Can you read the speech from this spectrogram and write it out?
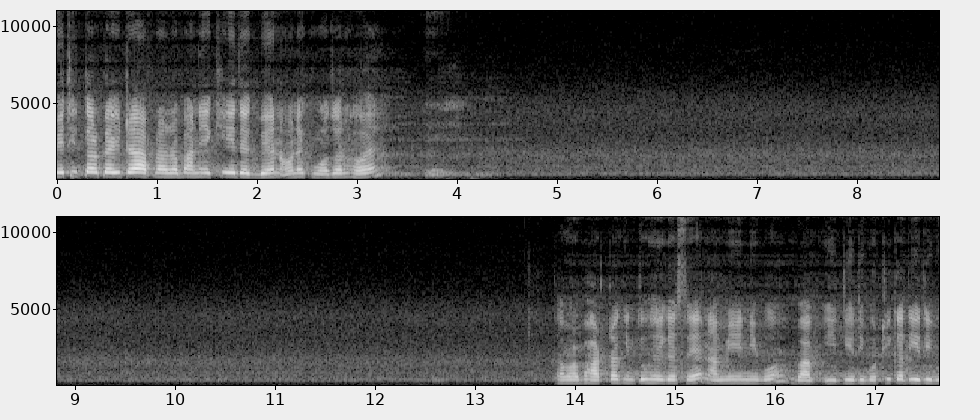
মেথির তরকারিটা আপনারা বানিয়ে খেয়ে দেখবেন, অনেক মজার হয়। আমার ভাতটা কিন্তু হয়ে গেছে, নামিয়ে নিব, বা ই দিয়ে দিব, ঠিকা দিয়ে দিব।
